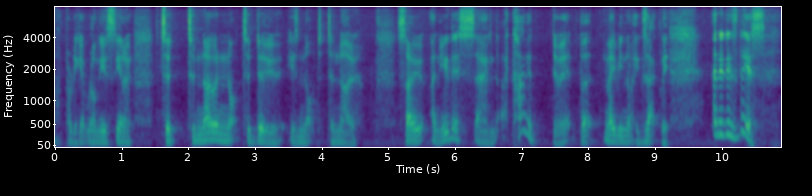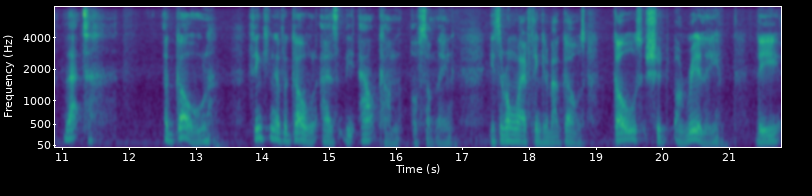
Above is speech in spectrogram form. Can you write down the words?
I'll probably get wrong, is you know, to to know and not to do is not to know. So I knew this, and I kind of do it, but maybe not exactly. And it is this that a goal, thinking of a goal as the outcome of something, is the wrong way of thinking about goals. Goals should are really the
